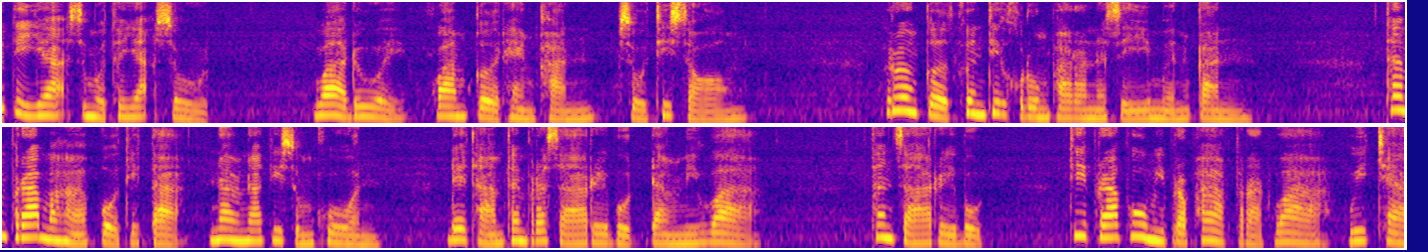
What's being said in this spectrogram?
7. ทุติยสมุทยสูตร ว่าด้วยความเกิดแห่งขันสูตรที่สองเรื่องเกิดขึ้นที่กรุงพาราณสีเหมือนกัน ท่านพระมหาโกธิตะนั่งหน้าที่สมควร ได้ถามท่านพระสารีบุตรดังนี้ว่า ท่านสารีบุตร ที่พระผู้มีพระภาคตรัสว่า วิชา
